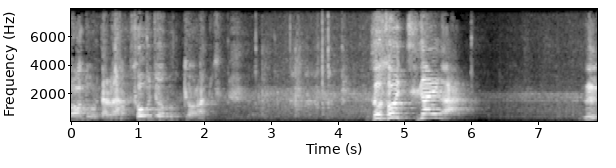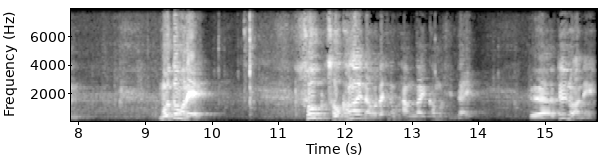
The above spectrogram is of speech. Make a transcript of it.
ボンと折ったのが創上仏教なんです。そうそういう違いがある。うん。もっともねそうそう考えるのは私の考えかもしれない、えー、というのはね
